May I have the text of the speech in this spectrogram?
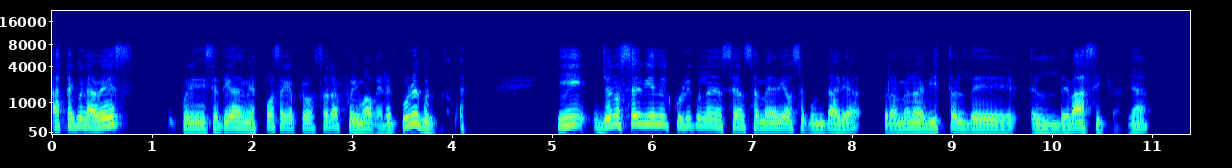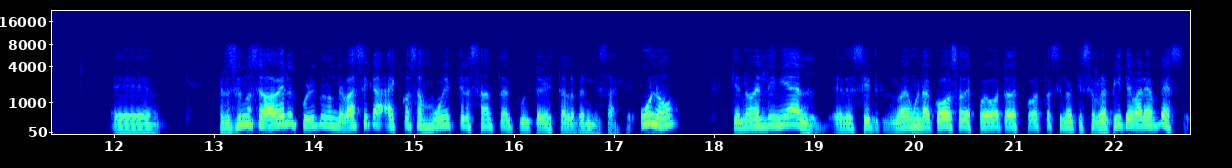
hasta que una vez, por iniciativa de mi esposa, que es profesora, fuimos a ver el currículum. y yo no sé bien el currículum de enseñanza media o secundaria, pero al menos he visto el de, el de básica, ¿ya? Eh, pero si uno se va a ver el currículum de básica, hay cosas muy interesantes desde el punto de vista del aprendizaje. Uno, que no es lineal, es decir, no es una cosa, después otra, después otra, sino que se repite varias veces,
